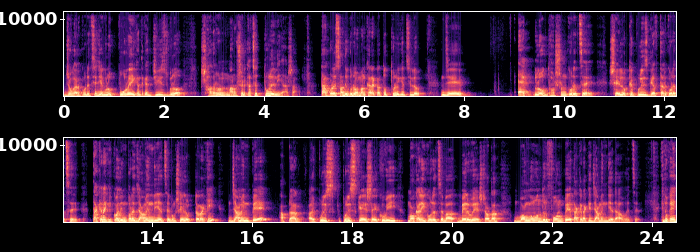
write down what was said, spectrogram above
জোগাড় করেছি, যেগুলো পরে এখান থেকে জিনিসগুলো সাধারণ মানুষের কাছে তুলে নিয়ে আসা। তারপরে সাদিকুর রহমান খান একটা তথ্য লিখেছিল যে, এক লোক ধর্ষণ করেছে, সেই লোককে পুলিশ গ্রেফতার করেছে, তাকে নাকি কদিন পরে জামিন দিয়েছে এবং সেই লোকটা নাকি জামিন পেয়ে আপনার পুলিশ, পুলিশকে এসে খুবই মকারি করেছে বা বের হয়ে এসছে। অর্থাৎ বঙ্গবন্ধুর ফোন পেয়ে তাকে নাকি জামিন দিয়ে দেওয়া হয়েছে। কিন্তু এই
